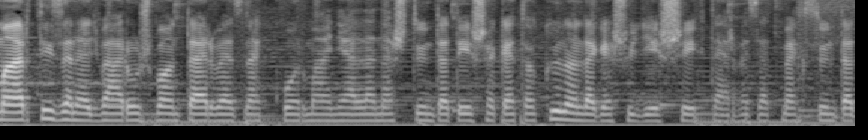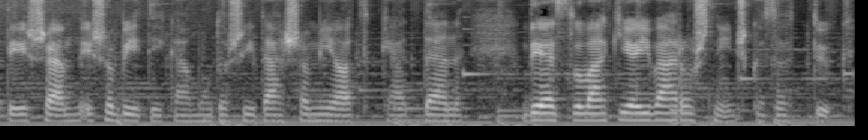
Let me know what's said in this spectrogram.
Már 11 városban terveznek kormányellenes tüntetéseket a különleges ügyészség tervezett megszüntetése és a BTK módosítása miatt kedden. Dél-szlovákiai város nincs közöttük.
